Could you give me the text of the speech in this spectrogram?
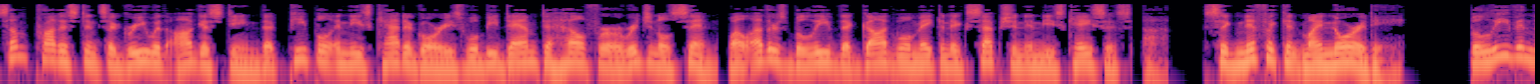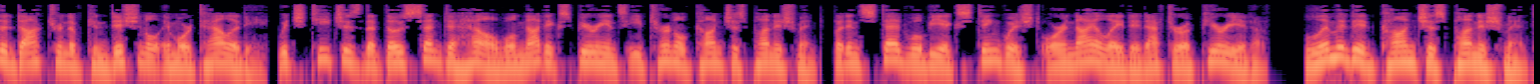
Some Protestants agree with Augustine that people in these categories will be damned to hell for original sin, while others believe that God will make an exception in these cases. A significant minority believe in the doctrine of conditional immortality, which teaches that those sent to hell will not experience eternal conscious punishment, but instead will be extinguished or annihilated after a period of limited conscious punishment.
